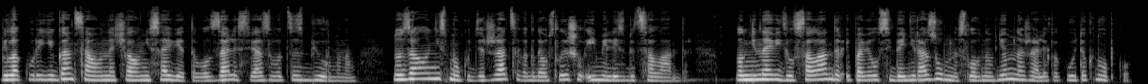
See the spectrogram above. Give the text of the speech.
Белокурый гигант с самого начала не советовал Зале связываться с Бюрманом, но Зала не смог удержаться, когда услышал имя Лизбет Саландер. Он ненавидел Саландер и повел себя неразумно, словно в нем нажали какую-то кнопку.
